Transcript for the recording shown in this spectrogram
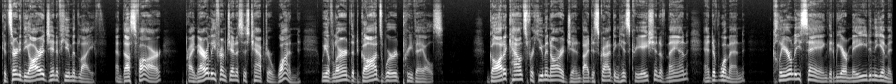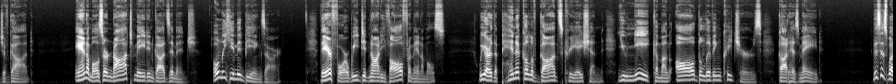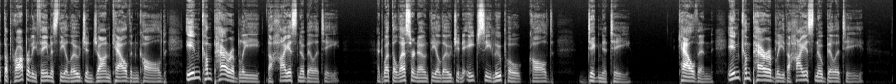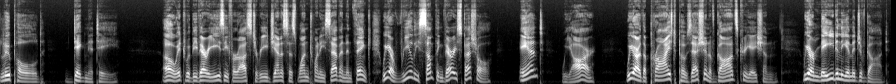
concerning the origin of human life, and thus far, primarily from Genesis chapter 1, we have learned that God's Word prevails. God accounts for human origin by describing his creation of man and of woman, clearly saying that we are made in the image of God. Animals are not made in God's image, only human beings are. Therefore, we did not evolve from animals. We are the pinnacle of God's creation, unique among all the living creatures God has made. This is what the properly famous theologian John Calvin called incomparably the highest nobility, and what the lesser known theologian H.C. Leupold called dignity. Calvin, incomparably the highest nobility, Leupold, dignity. Oh, it would be very easy for us to read Genesis 1:27 and think we are really something very special. And we are. We are the prized possession of God's creation. We are made in the image of God.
